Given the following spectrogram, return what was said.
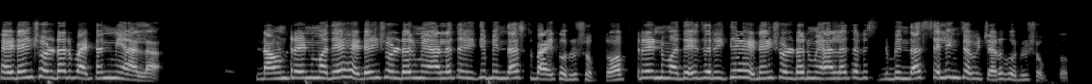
head and shoulder pattern मिळाला. डाऊन ट्रेंडमध्ये हेड अँड शोल्डर मिळाला तर इथे बिंदास्त बाय करू शकतो. अप ट्रेंडमध्ये जर इथे हेड अँड शोल्डर मिळाला तर बिंदास्त सेलिंगचा विचार करू शकतो.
